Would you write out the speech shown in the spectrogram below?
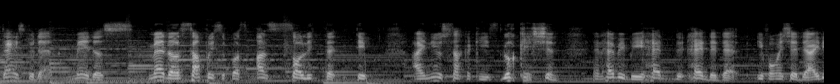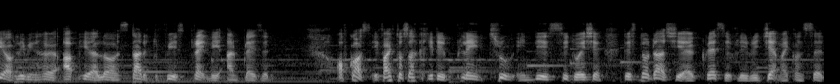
Thanks to that, made the, made the sub-principal's unsolicited tip, I knew Sakaki's location, and having been handed, handed that information, the idea of leaving her up here alone started to feel straightly unpleasant. Of course, if I told Sakaki the plain truth in this situation, there's no doubt she aggressively reject my concern.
